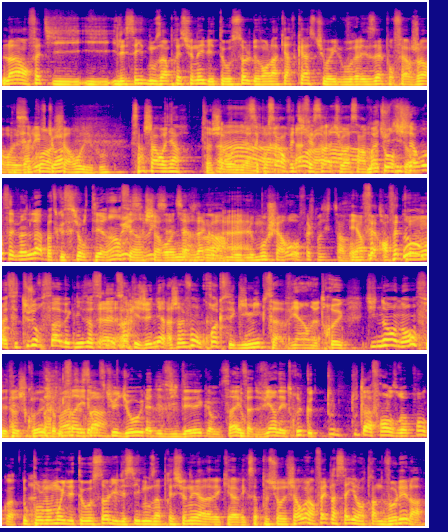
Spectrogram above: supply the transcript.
Là, en fait, il, il, il essayait de nous impressionner. Il était au sol devant la carcasse, tu vois, il ouvrait les ailes pour faire genre, C'est j'arrive, quoi tu un vois. charreau du coup? C'est un charognard. C'est un charognard. c'est pour ça en fait il oh fait ça, tu vois, c'est un Moi, tu dis charreau, ça vient de là parce que sur le terrain, Oui, c'est c'est- un charognard. d'accord, Ouais. mais le mot charreau, en fait, je pensais que c'était un Et en fait, en fait, Non, pour mais c'est toujours ça avec Nisa, c'est ça qui est génial. À chaque fois, on croit que c'est gimmick, ça vient de trucs. Tu dis non, non, c'est des trucs comme ça. c'est Il est en studio, il a des idées comme ça, et ça devient des trucs que tout- toute la France reprend, quoi. Donc pour le moment, il était au sol, il essayait de nous impressionner avec, avec sa posture de charreau. Et en fait, là, ça y est, il est en train de voler là.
